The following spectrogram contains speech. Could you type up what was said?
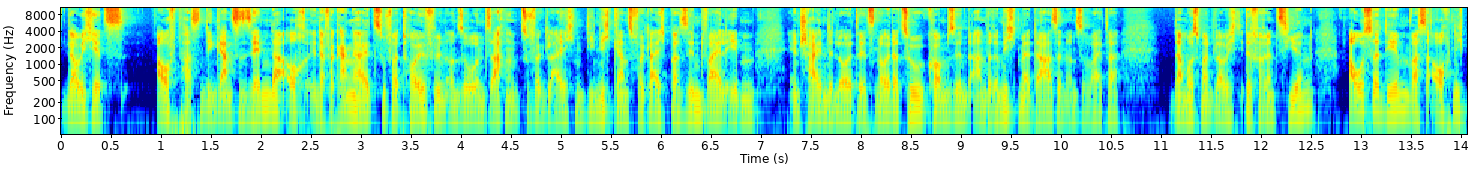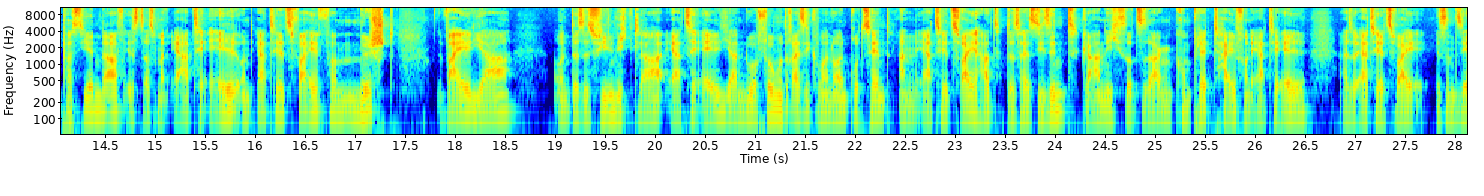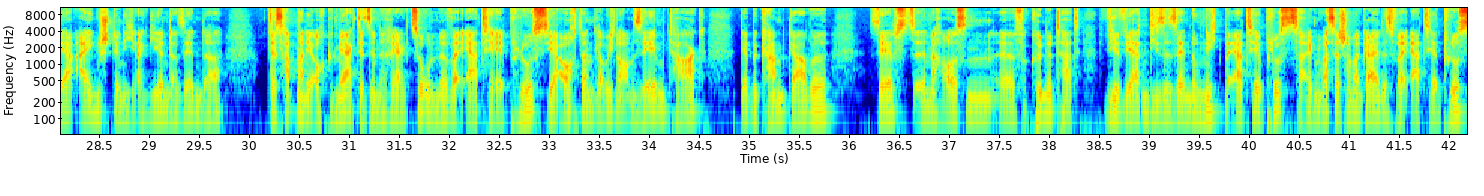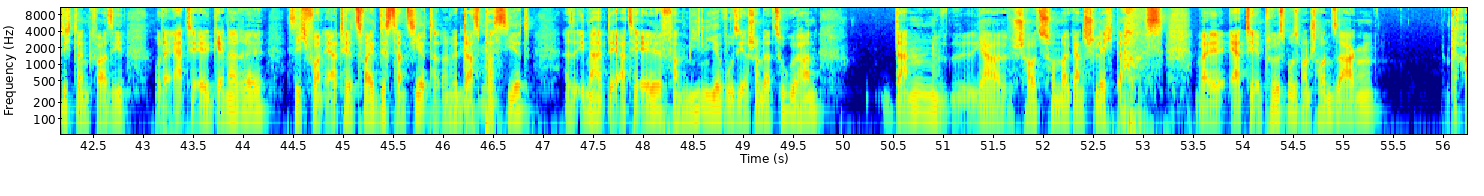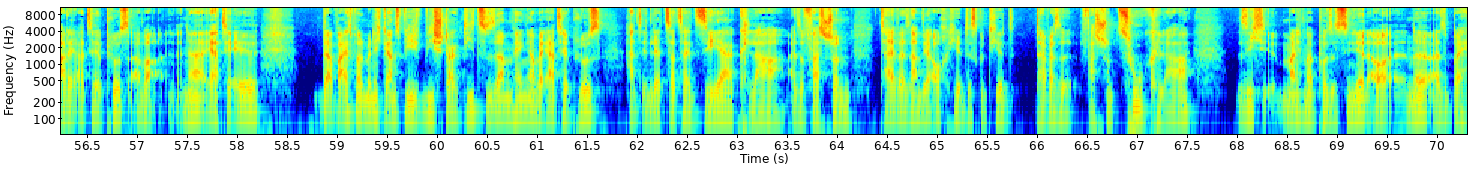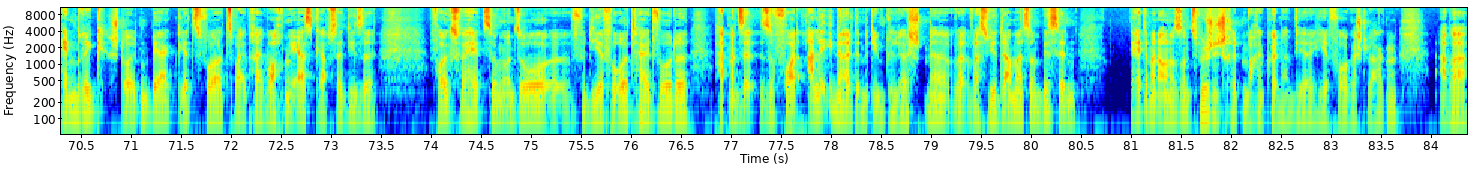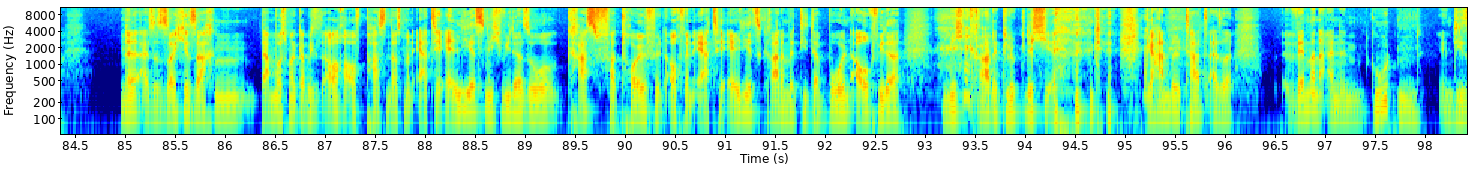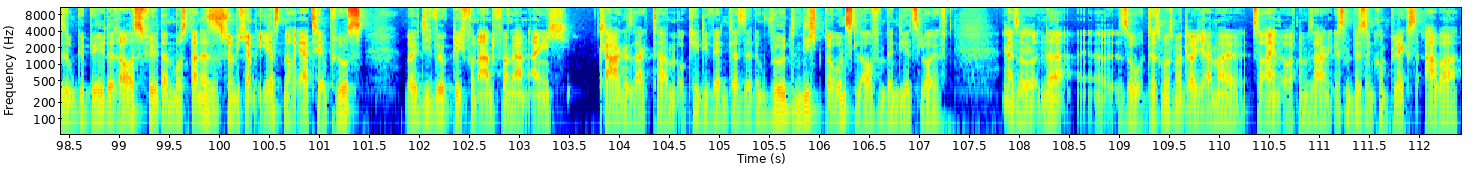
glaube ich, jetzt aufpassen, den ganzen Sender auch in der Vergangenheit zu verteufeln und so und Sachen zu vergleichen, die nicht ganz vergleichbar sind, weil eben entscheidende Leute jetzt neu dazugekommen sind, andere nicht mehr da sind und so weiter. Da muss man, glaube ich, differenzieren. Außerdem, was auch nicht passieren darf, ist, dass man RTL und RTL 2 vermischt, weil ja und das ist viel nicht klar, RTL ja nur 35,9 Prozent an RTL 2 hat. Das heißt, die sind gar nicht sozusagen komplett Teil von RTL. Also RTL 2 ist ein sehr eigenständig agierender Sender das hat man ja auch gemerkt jetzt in der Reaktion, ne? weil RTL Plus ja auch dann, glaube ich, noch am selben Tag der Bekanntgabe selbst äh, nach außen äh, verkündet hat, wir werden diese Sendung nicht bei RTL Plus zeigen, was ja schon mal geil ist, weil RTL Plus sich dann quasi oder RTL generell sich von RTL 2 distanziert hat. Und wenn das mhm. passiert, also innerhalb der RTL-Familie, wo sie ja schon dazugehören, dann ja, schaut es schon mal ganz schlecht aus, weil RTL Plus muss man schon sagen, gerade RTL Plus, aber ne, RTL da weiß man nicht ganz, wie, wie stark die zusammenhängen, aber RTL Plus hat in letzter Zeit sehr klar, also fast schon, teilweise haben wir auch hier diskutiert, teilweise fast schon zu klar, sich manchmal positioniert. Aber, ne, also bei Hendrik Stoltenberg, jetzt vor zwei, drei Wochen erst, gab es ja diese Volksverhetzung und so, für die er verurteilt wurde, hat man sofort alle Inhalte mit ihm gelöscht, ne? Was wir damals so ein bisschen, da hätte man auch noch so einen Zwischenschritt machen können, haben wir hier vorgeschlagen. Aber Ne, also solche Sachen, da muss man, glaube ich, jetzt auch aufpassen, dass man RTL jetzt nicht wieder so krass verteufelt, auch wenn RTL jetzt gerade mit Dieter Bohlen auch wieder nicht gerade glücklich gehandelt hat. Also wenn man einen guten in diesem Gebilde rausfiltern muss, dann ist es für mich am ehesten noch RTL Plus, weil die wirklich von Anfang an eigentlich klar gesagt haben, okay, die Wendler-Sendung würde nicht bei uns laufen, wenn die jetzt läuft. Also, mhm. ne, so, das muss man, glaube ich, einmal zur Einordnung sagen. Ist ein bisschen komplex, aber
